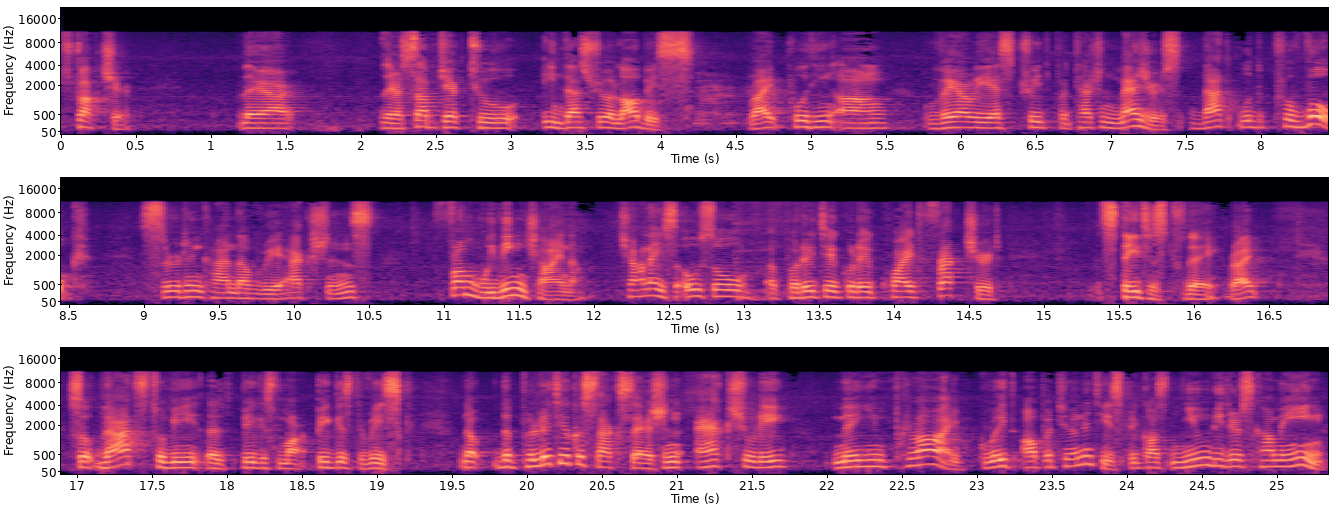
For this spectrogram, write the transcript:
structure. They are, they are subject to industrial lobbies, right, putting on various trade protection measures that would provoke certain kind of reactions from within China. China is also a politically quite fractured status today, right? So that's to me the biggest, biggest risk. Now, the political succession actually may imply great opportunities because new leaders coming in,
